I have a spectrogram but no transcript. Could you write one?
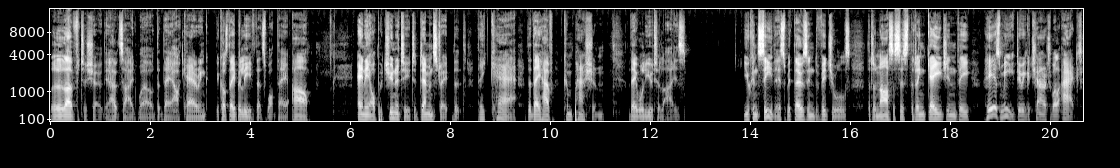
love to show the outside world that they are caring because they believe that's what they are. Any opportunity to demonstrate that they care, that they have compassion, they will utilize. You can see this with those individuals that are narcissists that engage in the here's me doing a charitable act,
